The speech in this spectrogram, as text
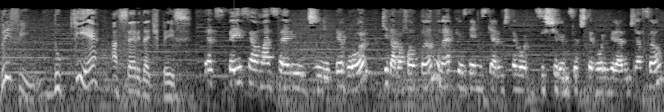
briefing do que é a série Dead Space. Dead Space é uma série de terror, que tava faltando, né? Porque os games que eram de terror desistiram de ser de terror e viraram de ação.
